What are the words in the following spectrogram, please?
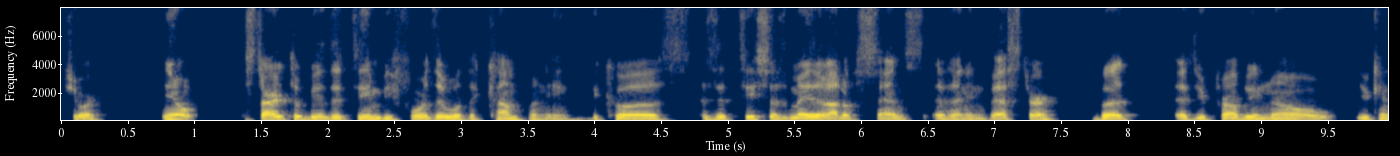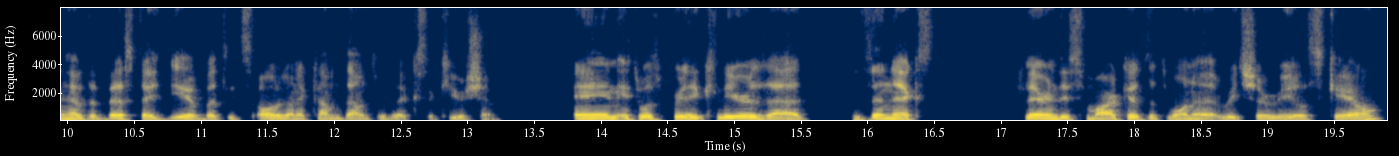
Sure. You know, started to build a team before there was a company because the thesis made a lot of sense as an investor. But as you probably know, you can have the best idea, but it's all going to come down to the execution. And it was pretty clear that the next player in this market that want to reach a real scale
